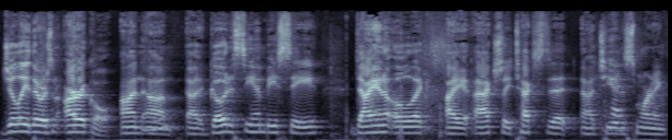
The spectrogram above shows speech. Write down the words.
Julie, there was an article on um, uh, go to CNBC. Diana Olick, I actually texted it uh, to you this morning.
